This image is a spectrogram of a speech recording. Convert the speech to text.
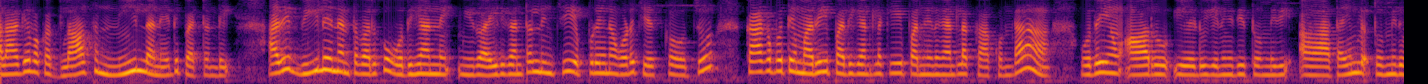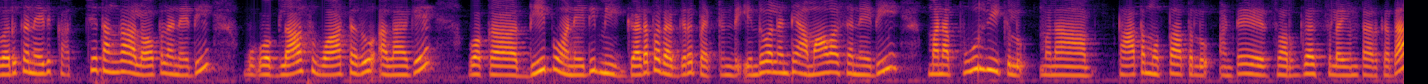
అలాగే ఒక గ్లాసు నీళ్ళు అనేది పెట్టండి. అది వీలైనంత వరకు ఉదయాన్నే మీరు ఐదు గంటల నుంచి ఎప్పుడైనా కూడా చేసుకోవచ్చు. కాకపోతే మరీ పది గంటలకి పన్నెండు గంటలకు కాకుండా ఉదయం ఆరు ఏడు ఎనిమిది తొమ్మిది ఆ టైంలో తొమ్మిది వరకు అనేది ఖచ్చితంగా ఆ లోపల అనేది ఒక గ్లాసు వాటరు అలాగే ఒక దీపం అనేది మీ గడప దగ్గర పెట్టండి. ఎందువల్లంటే అమావాస్య అనేది మన పూర్వీకులు మన తాత ముత్తాతలు అంటే స్వర్గస్థులై ఉంటారు కదా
